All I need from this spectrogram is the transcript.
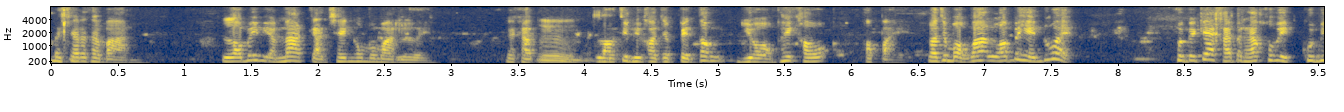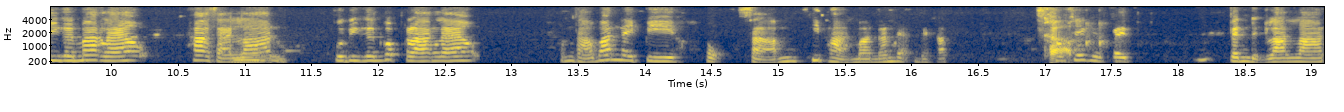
ไม่ใช่รัฐบาล เราไม่มีอำนาจการใช้งบประมาณเลยนะครับอืมเราจะมีความจำเป็นต้องยอมให้เขาเอาไป เราจะบอกว่าเราไม่เห็นด้วย คุณไปแก้ไขปัญหาโควิด คุณมีเงินมากแล้วห้าแสนล้าน คุณมีเงินก็กลางแล้วผมถามว่าในปีหกสามที่ผ่านมานั้นเนี่ยนะครับครัเขาบใช้เงินไปเป็นหนึ่งล้านล้าน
